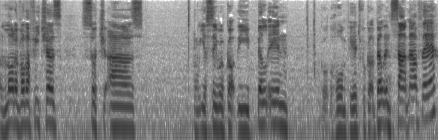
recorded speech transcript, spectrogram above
a lot of other features such as you'll see we've got the built-in got the home page we've got the built-in sat nav there.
